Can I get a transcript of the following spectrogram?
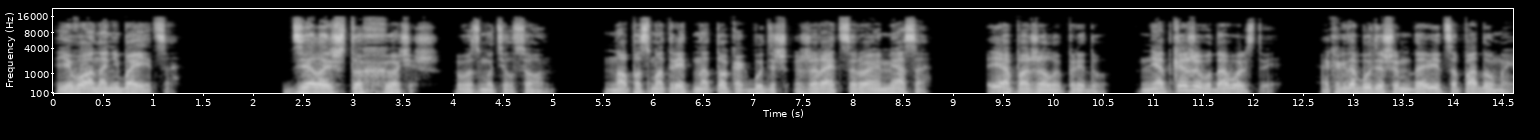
«Его она не боится». «Делай, что хочешь», — возмутился он. «Но посмотреть на то, как будешь жрать сырое мясо, я, пожалуй, приду. Не откажи в удовольствии. А когда будешь им давиться, подумай,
